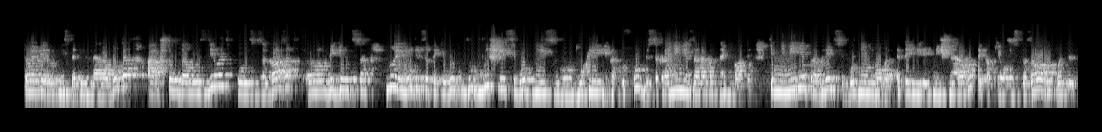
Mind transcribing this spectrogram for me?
Это, во-первых, нестабильная работа. А что удалось сделать? Поиск заказов э, ведется. Ну и люди все-таки вы, вы, вышли сегодня из двухлетних отпусков без сохранения заработной платы. Тем не менее, проблем сегодня много. Это и ритмичная работа, и, как я уже сказала, выплаты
